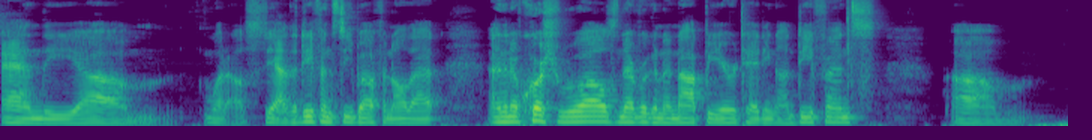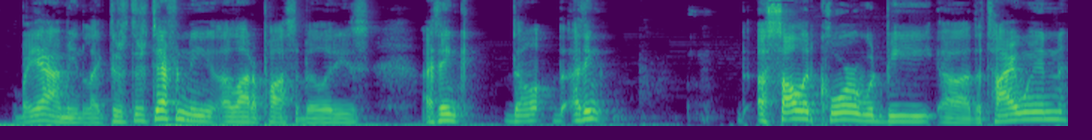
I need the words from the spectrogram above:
and the um, what else? Yeah, the defense debuff and all that. And then of course Ruele's never gonna not be irritating on defense. Um, but yeah, I mean like there's there's definitely a lot of possibilities. I think the I think a solid core would be uh, the Tywin,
